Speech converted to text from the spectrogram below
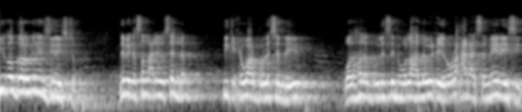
io ogolow inaan zinaysto. Nebiga sal alla alيh wasalam ninkii xiwaar buu la sameeyey wadahadal buu la sameeyey walla hadle wuxuu yidhi ruuxan aad samaynaysid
